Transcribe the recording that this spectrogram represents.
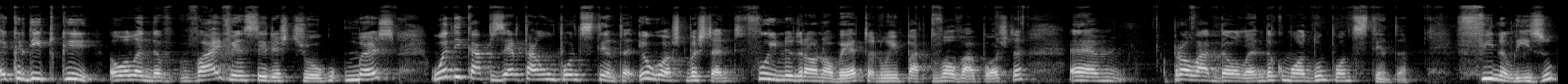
Acredito que a Holanda vai vencer este jogo, mas o handicap 0 está a 1.70. Eu gosto bastante. Fui no draw no ou no empate devolve a aposta, um, para o lado da Holanda com modo de 1.70. Finalizo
